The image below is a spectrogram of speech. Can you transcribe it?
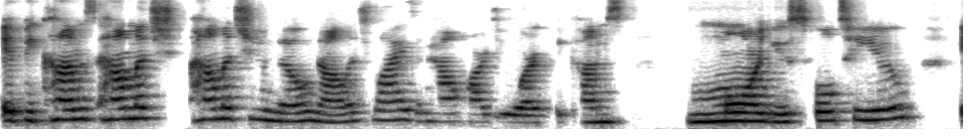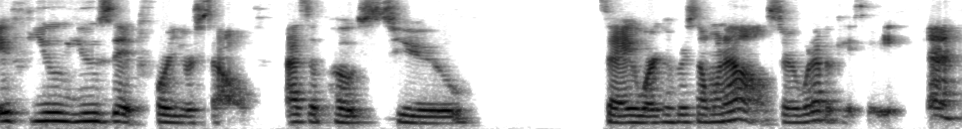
it becomes how much how much you know knowledge wise and how hard you work becomes more useful to you if you use it for yourself as opposed to say working for someone else or whatever case may be. Eh,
